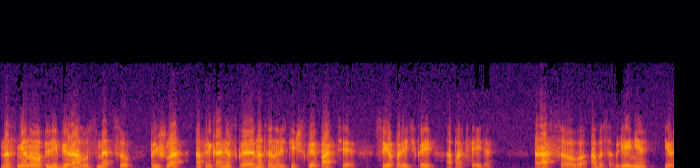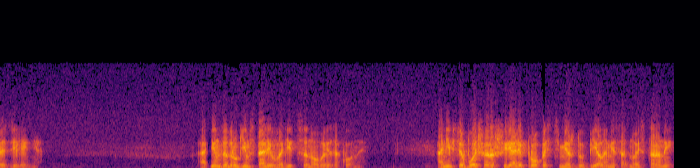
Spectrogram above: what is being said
на смену либералу Сметцу пришла Африканерская националистическая партия с ее политикой апартейда, расового обособления и разделения. Один за другим стали вводиться новые законы. Они все больше расширяли пропасть между белыми с одной стороны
